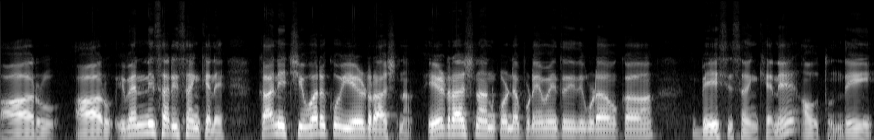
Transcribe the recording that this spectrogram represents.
ఆరు ఆరు. ఇవన్నీ సరి సంఖ్యలే. కానీ చివరకు ఏడు రాసిన ఏడు రాసిన అనుకోండి అప్పుడు ఏమవుతుంది ఇది కూడా ఒక బేసి సంఖ్యనే అవుతుంది.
